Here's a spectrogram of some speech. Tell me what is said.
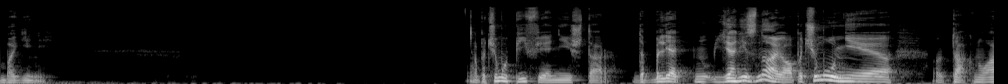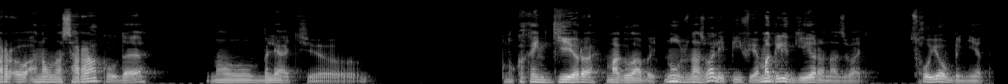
богиней. А почему Пифия, а не Иштар? Да, блядь, ну, я не знаю, а почему не... Так, ну, она у нас Оракул, да? Ну, блядь, э, ну, какая-нибудь Гера могла быть. Ну, назвали Пифия, а могли Гера назвать. С хуев бы нет.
